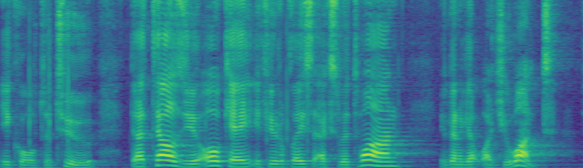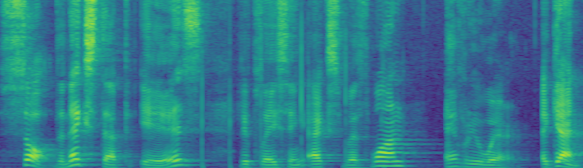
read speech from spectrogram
equal to 2. That tells you, okay, if you replace x with 1, you're going to get what you want. So the next step is replacing x with 1 everywhere. Again,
